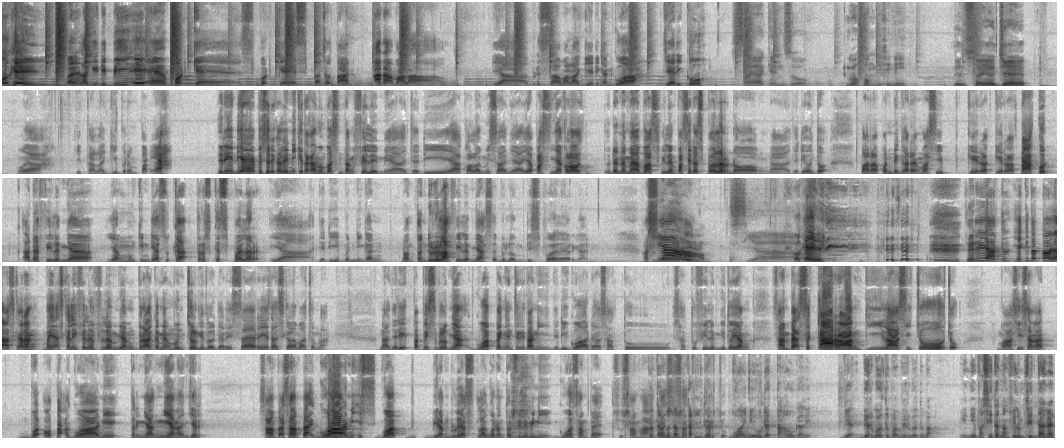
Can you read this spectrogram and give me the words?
Oke, balik lagi di BAM Podcast Podcast Bacotan Anak Malam Ya, bersama lagi dengan gua Jericho Saya Kenzo. Gua Fong di sini. Dan saya Jeb. Oh ya, kita lagi berempat ya Jadi di episode kali ini kita akan membahas tentang film ya Jadi ya kalau misalnya, ya pastinya kalau udah namanya bahas film pasti ada spoiler dong Nah, jadi untuk para pendengar yang masih kira-kira takut ada filmnya yang mungkin dia suka terus ke spoiler ya jadi mendingan nonton dulu lah filmnya sebelum di spoiler kan. Ah, siap. Siap. oke. Jadi ya ya kita tahu ya sekarang banyak sekali film-film yang beragam yang muncul gitu loh dari series dan segala macam lah. Nah jadi tapi sebelumnya gua pengen cerita nih. Jadi gua ada satu satu film gitu yang sampai sekarang gila sih cuk. Cuk masih sangat buat otak gua nih terngiang-ngiang anjir sampai-sampai gua nih is gua bi- bilang dulu ya setelah gua nonton film ini gua sampai susah makan Bentar, bentar, susah bentar. tidur bentar. cuk Gua ini udah tahu kali. Biar biar gua tebak, biar gua tebak. Ini pasti tentang film cinta kan?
